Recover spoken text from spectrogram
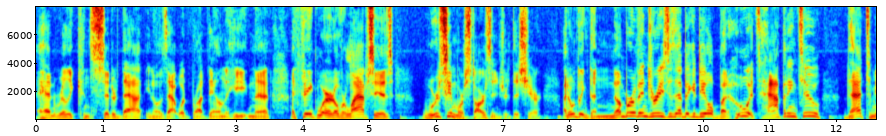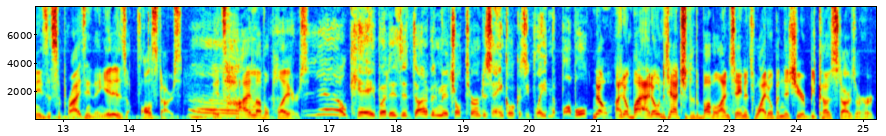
I hadn't really considered that. You know, is that what brought down the heat and that? I think where it overlaps is we're seeing more stars injured this year. I don't think the number of injuries is that big a deal, but who it's happening to, that to me is a surprising thing. It is all stars. Uh, it's high level players. Yeah, okay, but is it Donovan Mitchell turned his ankle because he played in the bubble? No, I don't buy. I don't attach it to the bubble. I'm saying it's wide open this year because stars are hurt.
